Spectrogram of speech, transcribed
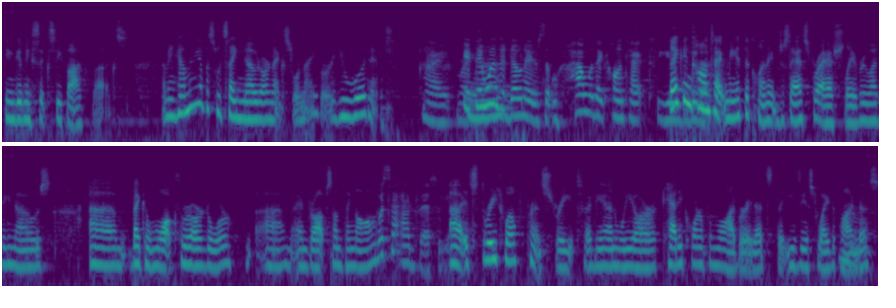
Can you give me 65 bucks?" I mean, how many of us would say no to our next door neighbor? You wouldn't. Right, right. If they wanted to donate or something, how would they contact you? They can do that? contact me at the clinic. Just ask for Ashley. Everybody knows. Um, they can walk through our door um, and drop something off. What's the address again? Uh, it's 312 Prince Street. Again, we are catty corner from the library. That's the easiest way to find Mm-hmm. us,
